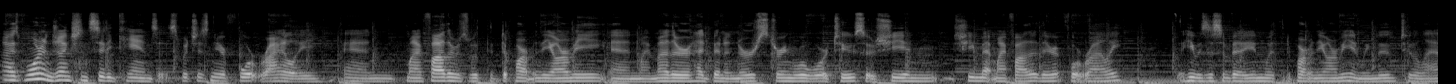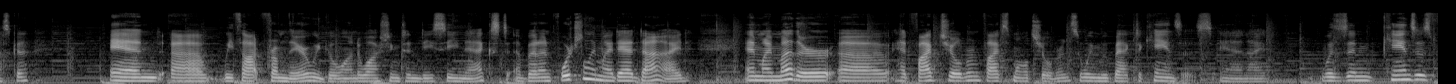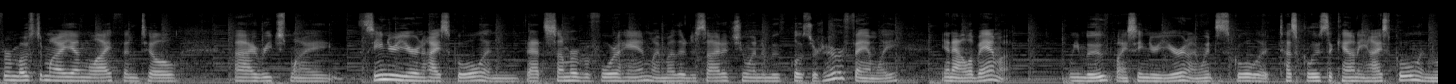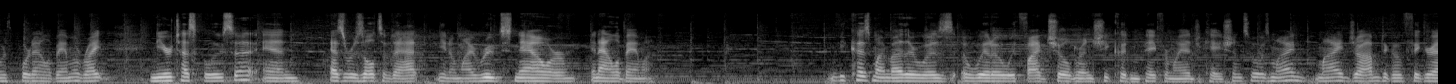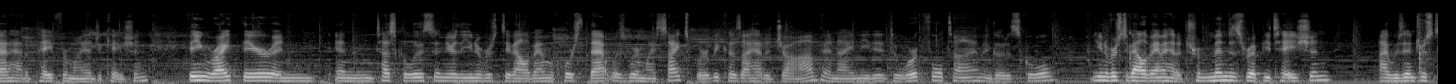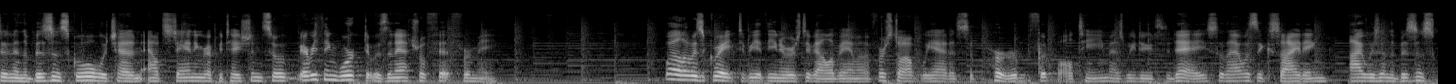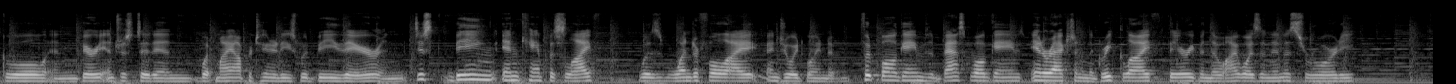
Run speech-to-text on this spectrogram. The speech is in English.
I was born in Junction City, Kansas, which is near Fort Riley, and my father was with the Department of the Army, and my mother had been a nurse during World War II, so she and she met my father there at Fort Riley. He was a civilian with the Department of the Army, and we moved to Alaska. And uh, we thought from there we'd go on to Washington, D.C. next. But unfortunately, my dad died, and my mother uh, had five children, five small children, so we moved back to Kansas. And I was in Kansas for most of my young life until I reached my senior year in high school. And that summer beforehand, my mother decided she wanted to move closer to her family in Alabama. We moved my senior year, and I went to school at Tuscaloosa County High School in Northport, Alabama, right near Tuscaloosa. And as a result of that, you know, my roots now are in Alabama. Because my mother was a widow with five children, she couldn't pay for my education, so it was my, my job to go figure out how to pay for my education. Being right there in, in Tuscaloosa near the University of Alabama, of course, that was where my sights were because I had a job and I needed to work full time and go to school. University of Alabama had a tremendous reputation. I was interested in the business school, which had an outstanding reputation, so everything worked. It was a natural fit for me. Well, it was great to be at the University of Alabama. First off, we had a superb football team, as we do today, so that was exciting. I was in the business school and very interested in what my opportunities would be there, and just being in campus life was wonderful. I enjoyed going to football games and basketball games, interaction in the Greek life there, even though I wasn't in a sorority.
